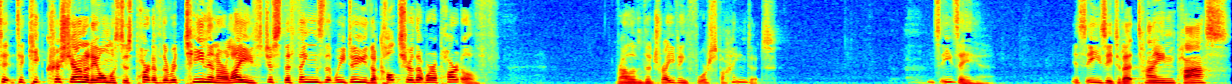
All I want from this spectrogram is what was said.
to, to keep Christianity almost as part of the routine in our lives, just the things that we do, the culture that we're a part of, rather than the driving force behind it. It's easy. It's easy to let time pass.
